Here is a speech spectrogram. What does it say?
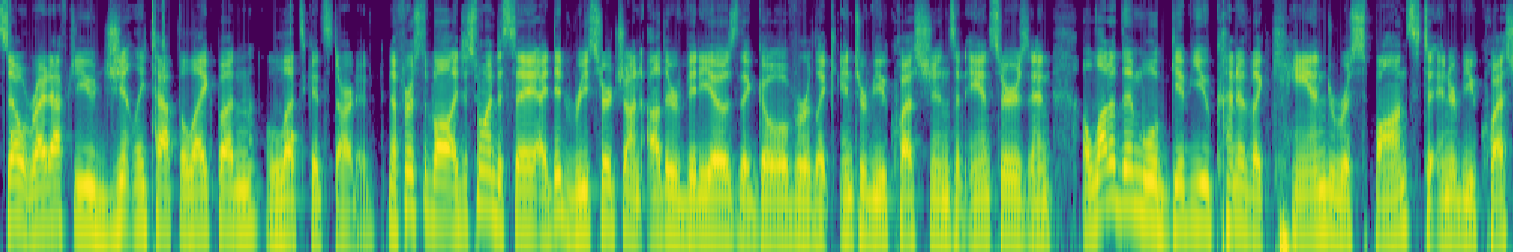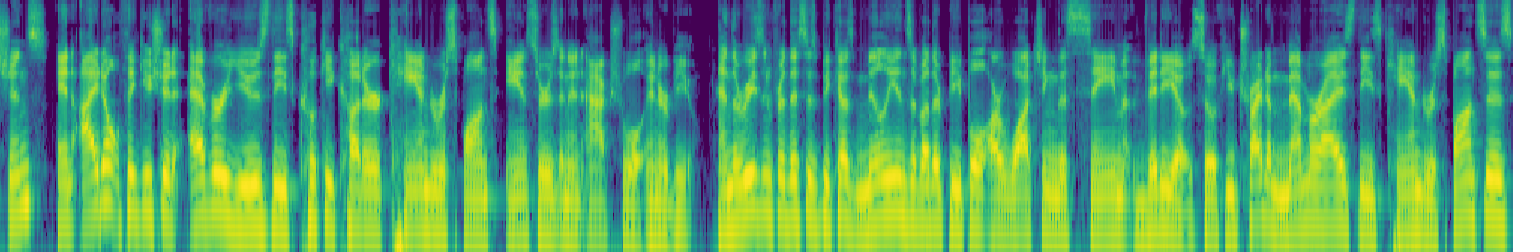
So right after you gently tap the like button, let's get started. Now, first of all, I just wanted to say I did research on other videos that go over like interview questions and answers, and a lot of them will give you kind of a canned response to interview questions. And I don't think you should ever use these cookie cutter canned response answers in an actual interview. And the reason for this is because millions of other people are watching the same videos. So if you try to memorize these canned responses,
